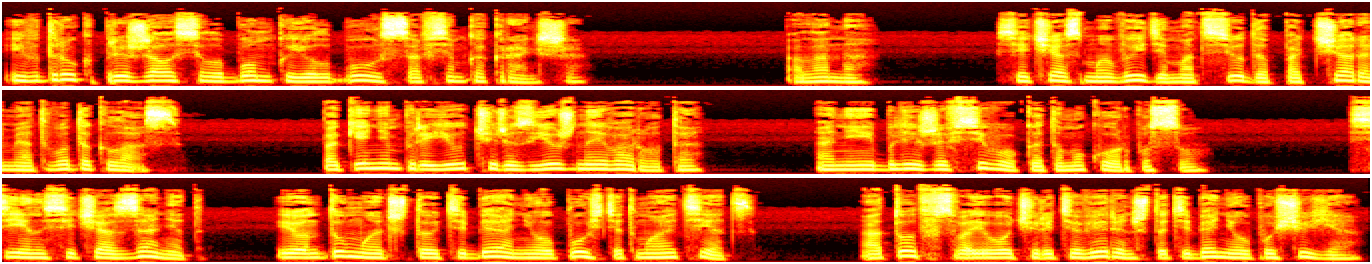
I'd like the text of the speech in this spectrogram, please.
и вдруг прижался лбом к ее лбу, совсем как раньше. «Алана, сейчас мы выйдем отсюда под чарами отвода глаз. Покинем приют через южные ворота — они ближе всего к этому корпусу. Син сейчас занят, и он думает, что тебя не упустит мой отец. А тот, в свою очередь, уверен, что тебя не упущу я.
